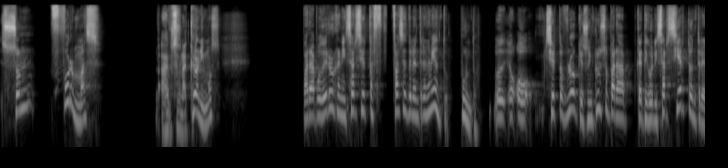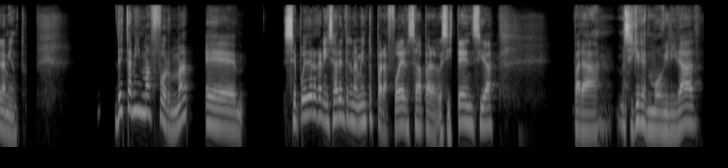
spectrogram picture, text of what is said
son formas, ah, son acrónimos, para poder organizar ciertas fases del entrenamiento, punto. O, ciertos bloques, o incluso para categorizar cierto entrenamiento. De esta misma forma, em, se puede organizar entrenamientos para fuerza, para resistencia, para, si quieres, movilidad.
